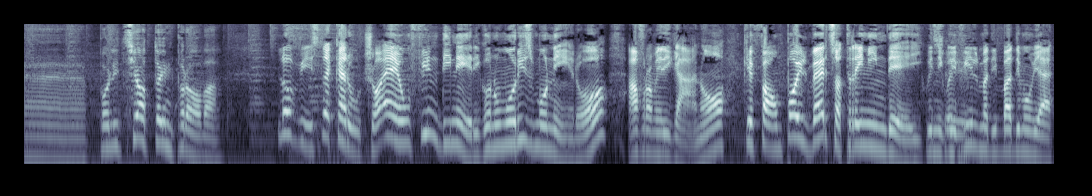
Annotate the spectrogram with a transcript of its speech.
Eh, poliziotto in prova. L'ho visto, è caruccio. È un film di neri con umorismo nero afroamericano che fa un po' il verso a Training Day, quindi Sì. quei film di Buddy Movie.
